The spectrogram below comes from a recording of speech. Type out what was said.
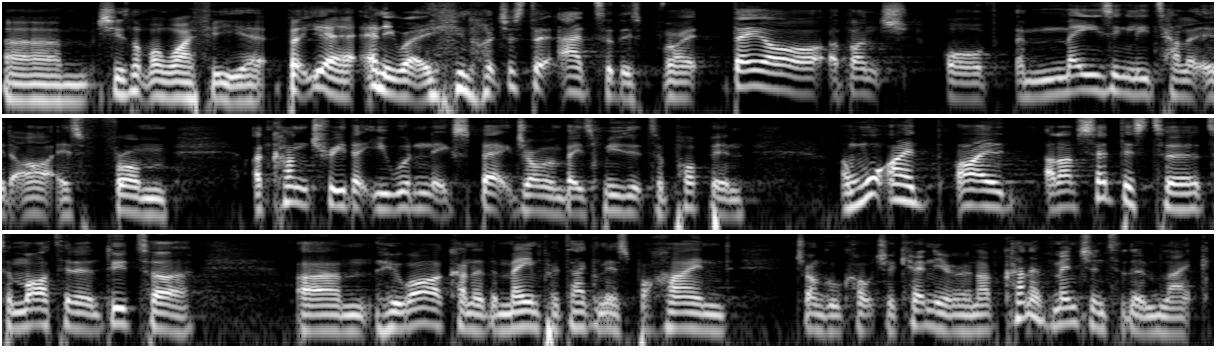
Um, she's not my wifey yet, but yeah. Anyway, you know, just to add to this, right? They are a bunch of amazingly talented artists from a country that you wouldn't expect drum and bass music to pop in. And what I, I and I've said this to, to Martin and Duta, um, who are kind of the main protagonists behind Jungle Culture Kenya, and I've kind of mentioned to them like,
